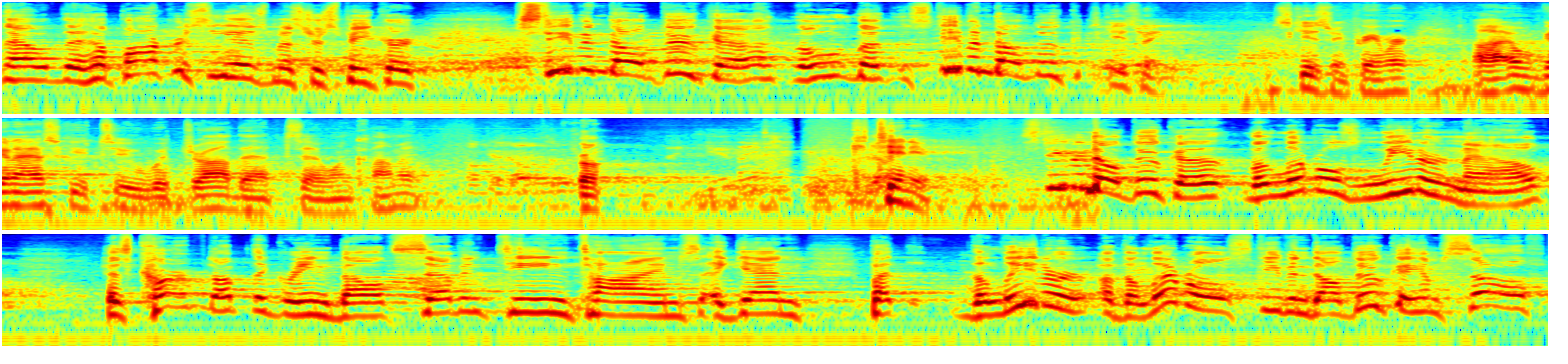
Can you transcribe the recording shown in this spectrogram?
now- the hypocrisy is, Mr. Speaker, Stephen Del Duca, the, the, Stephen Del Duca, Excuse me. Excuse me, Premier. Uh, I'm going to ask you to withdraw that uh, one comment. Sure. Continue. Stephen Del Duca, the Liberals' leader now, has carved up the Greenbelt 17 times again, but the leader of the Liberals, Stephen Del Duca himself,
